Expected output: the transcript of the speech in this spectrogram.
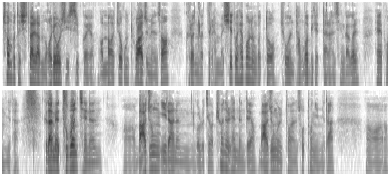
처음부터 시도하려면 어려울 수 있을 거예요. 엄마가 조금 도와주면서 그런 것들을 한번 시도해 보는 것도 좋은 방법이겠다라는 생각을 해 봅니다. 그 다음에 두 번째는 어, 마중이라는 걸로 제가 표현을 했는데요. 마중을 통한 소통입니다. 어,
